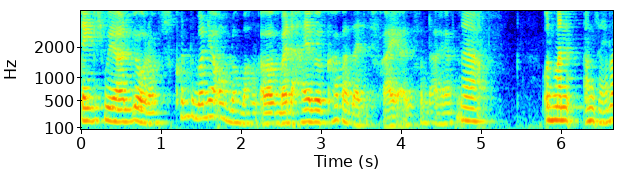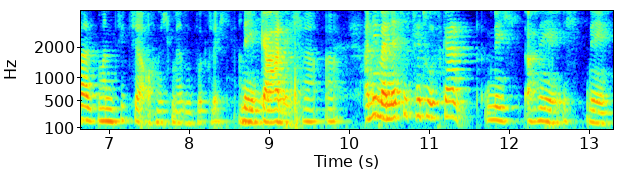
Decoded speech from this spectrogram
Denke ich mir dann, ja, das könnte man ja auch noch machen. Aber meine halbe Körperseite ist frei, also von daher. Ja. Und man und selber, man sieht es ja auch nicht mehr so wirklich. Nee, gar nicht. Ja, ja. Ah nee, mein letztes Tattoo ist gar nicht. Ach nee, ich. Nee.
